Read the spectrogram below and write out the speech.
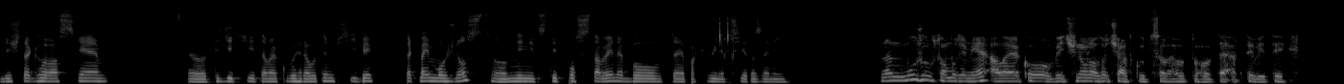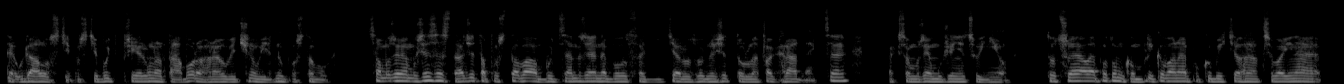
Když takhle vlastně eh, ty děti tam jako hrajou ten příběh, tak mají možnost eh, měnit ty postavy, nebo to je pak takový nepřirozený? No, můžou samozřejmě, ale jako většinou na začátku celého toho, té aktivity, té události. Prostě buď přijedou na tábor a hrajou většinou jednu postavu. Samozřejmě může se stát, že ta postava buď zemře, nebo se dítě rozhodne, že tohle fakt hrát nechce, tak samozřejmě může něco jiného. To, co je ale potom komplikované, pokud bych chtěl hrát třeba jiné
